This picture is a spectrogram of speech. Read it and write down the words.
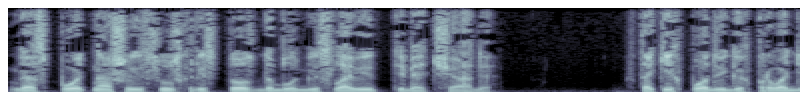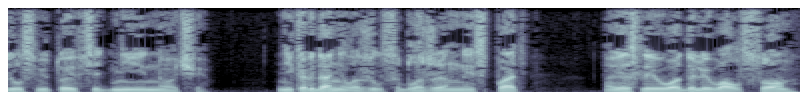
«Господь наш Иисус Христос да благословит тебя, чадо!» В таких подвигах проводил святой все дни и ночи. Никогда не ложился блаженный спать, а если его одолевал сон,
